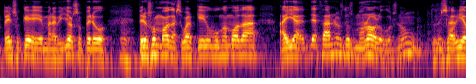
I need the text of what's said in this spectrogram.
penso que é maravilloso, pero mm. pero son modas, igual que hubo unha moda aí a 10 anos dos monólogos, non? Entonces mm. había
